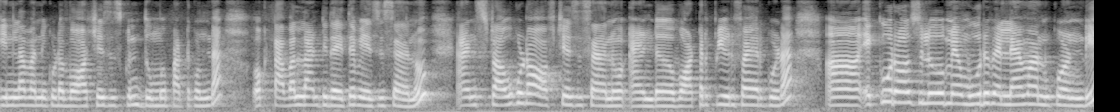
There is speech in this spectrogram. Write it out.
గిన్నెలు అవన్నీ కూడా వాష్ చేసేసుకుని దుమ్ము పట్టకుండా ఒక టవల్ లాంటిది అయితే వేసేసాను. అండ్ స్టవ్ కూడా ఆఫ్ చేసేసాను. అండ్ వాటర్ ప్యూరిఫైయర్ కూడా. ఎక్కువ రోజులు మేము ఊరు వెళ్ళాము అనుకోండి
